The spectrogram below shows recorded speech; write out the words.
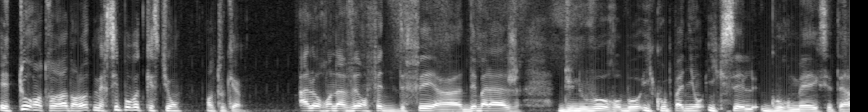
et tout rentrera dans l'autre. Merci pour votre question, en tout cas. Alors, on avait en fait fait un déballage du nouveau robot e-compagnon XL gourmet, etc.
